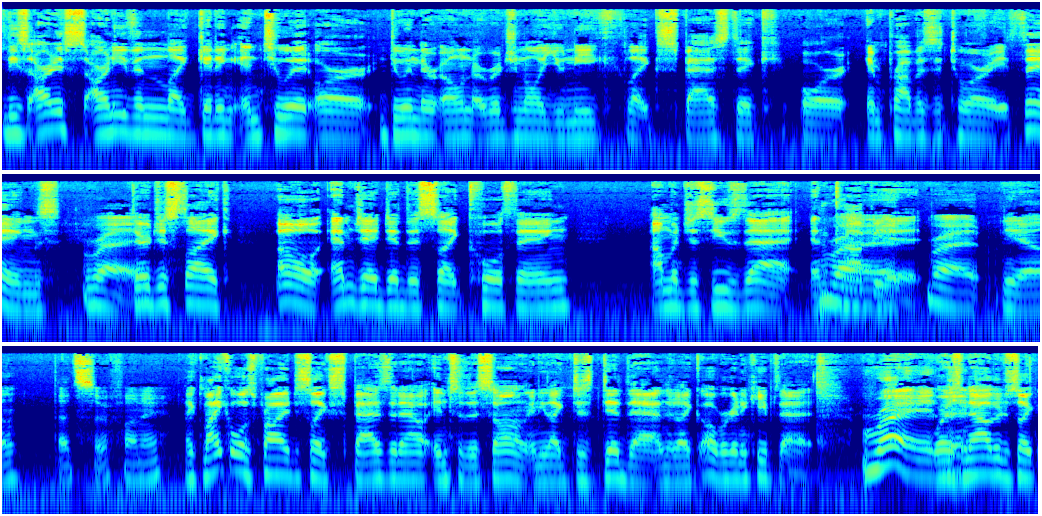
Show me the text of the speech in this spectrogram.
these artists aren't even like getting into it or doing their own original, unique, like spastic or improvisatory things. right. They're just like, oh, MJ did this like cool thing. I'm gonna just use that and right, copy it. Right, You know, that's so funny. like Michael was probably just like spazzed it out into the song, and he like just did that, and they're like, oh, we're gonna keep that. Right. Whereas they- now they're just like,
